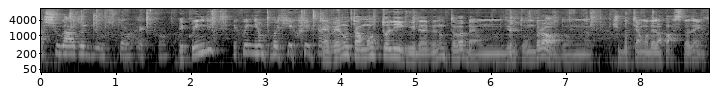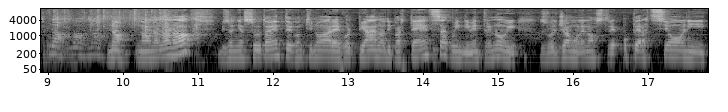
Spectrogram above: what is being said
asciugato giusto, ecco. E quindi? E quindi è un po' liquida. È venuta molto liquida, è venuta, vabbè, un, diventa un brodo, un- ci buttiamo della pasta dentro. No, no, no. No, no, no, no, no, bisogna assolutamente continuare col piano di partenza, quindi mentre noi svolgiamo le nostre operazioni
